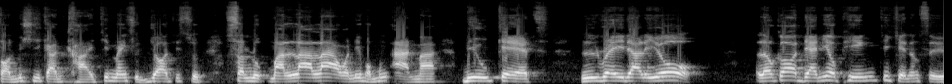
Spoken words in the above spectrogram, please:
สอนวิธีการขายที่แม่งสุดยอดที่สุด สรุปมาล่าล่าวันนี้ผมเพิ่งอ่านมาบิลเกตส์เรย์ดาริโอแล้วก็แดเนียลพิงที่เขียนหนังสือ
